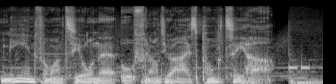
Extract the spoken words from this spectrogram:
Mehr Informationen auf radio1.ch.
